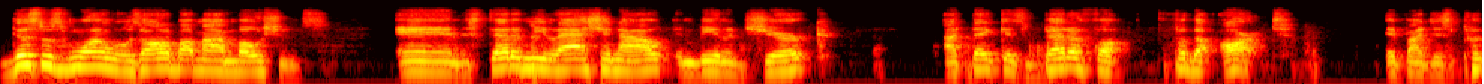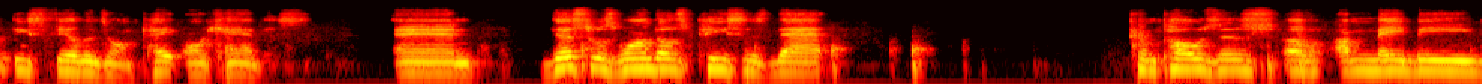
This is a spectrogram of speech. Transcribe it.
this was one where was all about my emotions. And instead of me lashing out and being a jerk, I think it's better for for the art if I just put these feelings on paper on canvas. And this was one of those pieces that composes of uh, maybe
